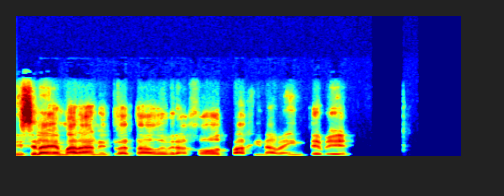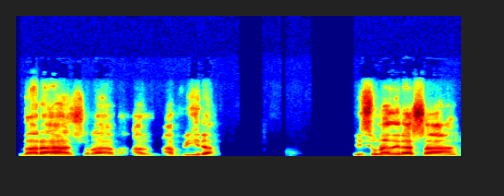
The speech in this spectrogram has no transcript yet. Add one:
Dice la Gemara en el Tratado de Berajot, página 20b. Darash Rab Avira. Hizo una derashá,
